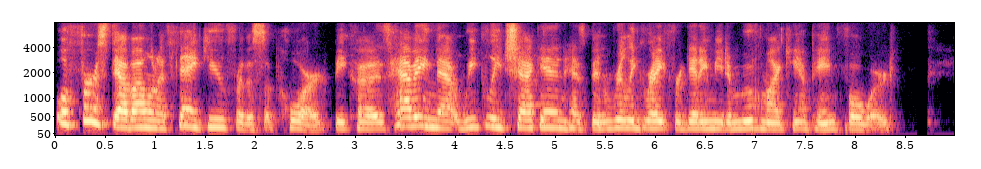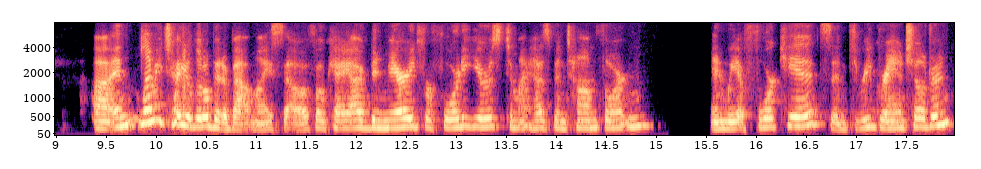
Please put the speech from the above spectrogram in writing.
Well, first, Deb, I want to thank you for the support because having that weekly check in has been really great for getting me to move my campaign forward. Uh, and let me tell you a little bit about myself. Okay, I've been married for 40 years to my husband, Tom Thornton, and we have four kids and three grandchildren.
